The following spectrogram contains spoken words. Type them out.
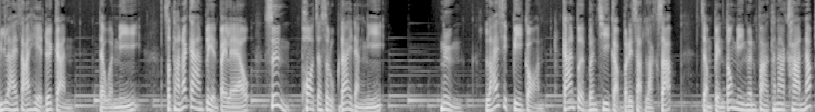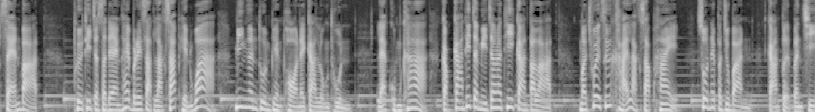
มีหลายสาเหตุด้วยกัน แต่วันนี้สถานการณ์เปลี่ยนไปแล้ว ซึ่งพอจะสรุปได้ดังนี้ 1. หลายสิบปีก่อน การเปิดบัญชีกับบริษัทหลักทรัพย์จำเป็นต้องมีเงินฝากธนาคารนับแสนบาท เพื่อที่จะแสดงให้บริษัทหลักทรัพย์เห็นว่ามีเงินทุนเพียงพอในการลงทุน และคุ้มค่ากับการที่จะมีเจ้าหน้าที่การตลาด มาช่วยซื้อขายหลักทรัพย์ให้ ส่วนในปัจจุบันการเปิดบัญชี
